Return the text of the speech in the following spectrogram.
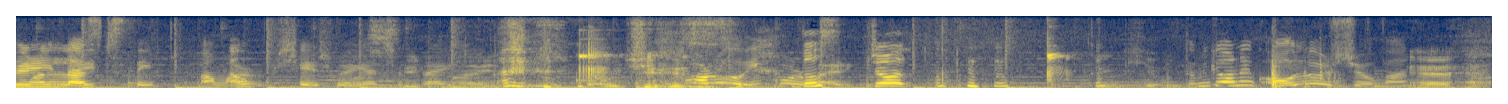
very light. Light sip আমার শেষ হয়ে গেছে প্রায়। ধরো ই করবে দোস্ত চল থ্যাংক ইউ তুমি কি অনেক অলস জোভান হ্যাঁ হ্যাঁ।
